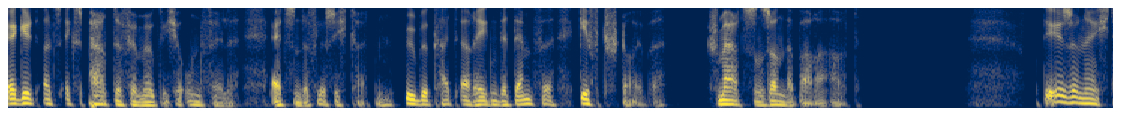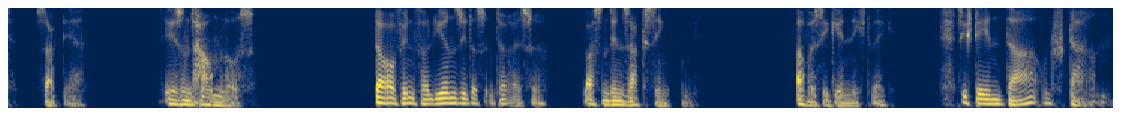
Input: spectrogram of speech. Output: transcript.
er gilt als Experte für mögliche Unfälle, ätzende Flüssigkeiten, Übelkeit erregende Dämpfe, Giftstäube, Schmerzen sonderbarer Art. Diese nicht, sagt er. Die sind harmlos. Daraufhin verlieren sie das Interesse, lassen den Sack sinken. Aber sie gehen nicht weg. Sie stehen da und starren.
